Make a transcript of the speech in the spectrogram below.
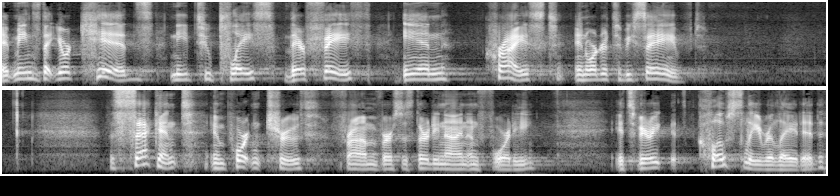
It means that your kids need to place their faith in Christ in order to be saved. The second important truth from verses 39 and 40, it's very closely related,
